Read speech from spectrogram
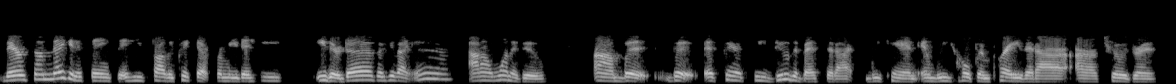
there are some negative things that he's probably picked up from me that he either does or he's like, eh, I don't want to do. Um, but but as parents, we do the best that I we can, and we hope and pray that our our children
